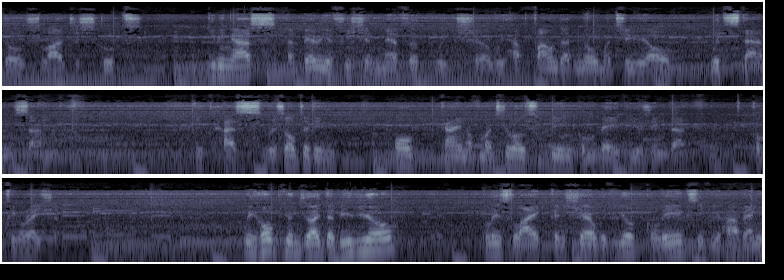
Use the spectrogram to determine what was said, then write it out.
those larger scoops, giving us a very efficient method which uh, we have found that no material withstands and it has resulted in all kind of materials being conveyed using that configuration. We hope you enjoyed the video please like and share with your colleagues if you have any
